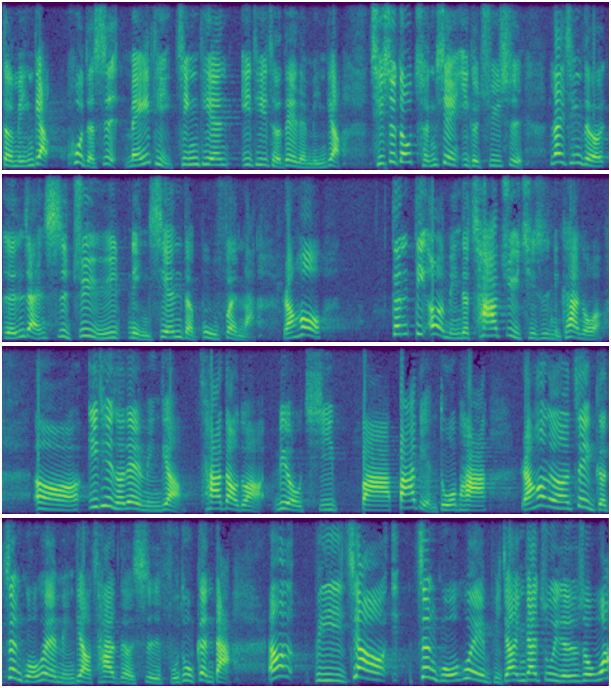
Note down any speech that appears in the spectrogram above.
的民调，或者是媒体今天 ET Today 的民调，其实都呈现一个趋势，赖清德仍然是居于领先的部分啦。然后跟第二名的差距，其实你看哦，呃，ET Today 的民调差到多少？六七八八点多趴。然后呢，这个郑国会的民调差的是幅度更大。然后比较郑国会比较应该注意的就是说，哇，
